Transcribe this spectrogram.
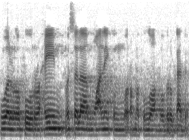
huwal ghafurur rahim. Wassalamualaikum warahmatullahi wabarakatuh.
